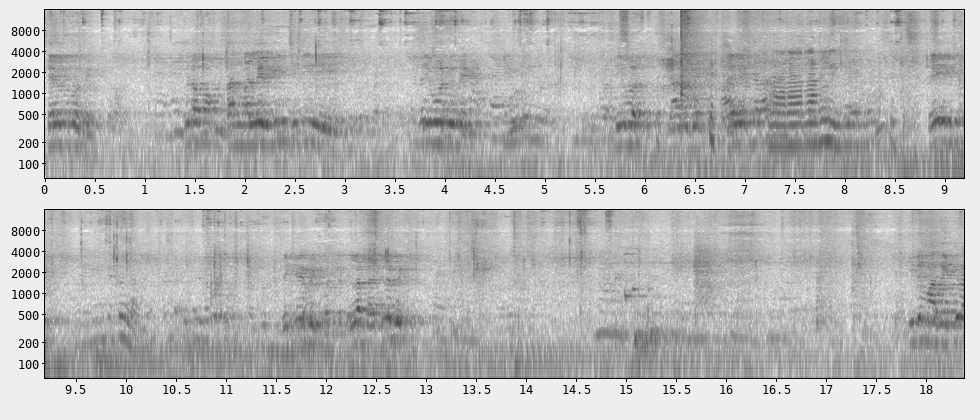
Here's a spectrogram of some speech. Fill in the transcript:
సెల్ఫ్ పెట్టుకోవాలి. చూడమ్మ దాన్ని మళ్ళీ వీల్చింది ఇది మా దగ్గర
